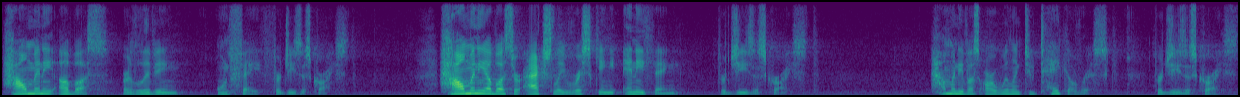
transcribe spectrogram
How many of us are living on faith for Jesus Christ? How many of us are actually risking anything for Jesus Christ? How many of us are willing to take a risk for Jesus Christ?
